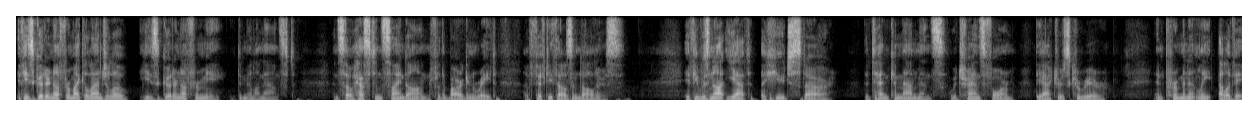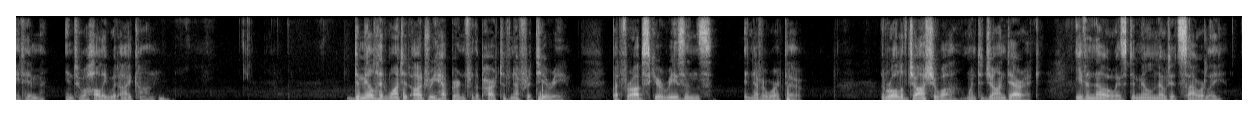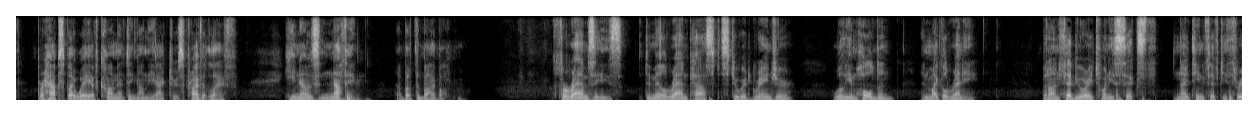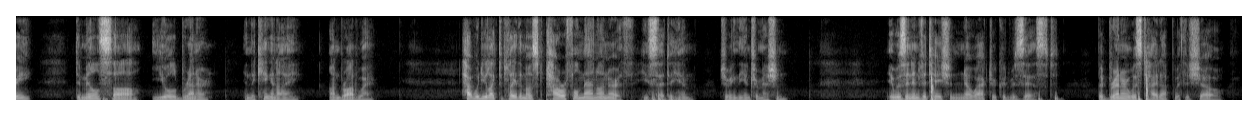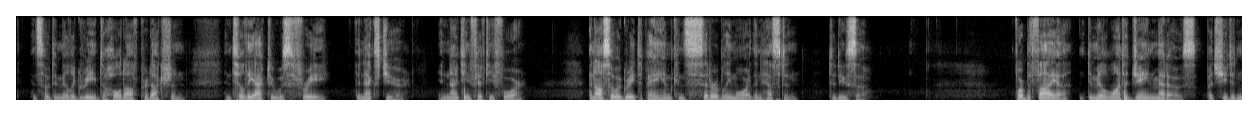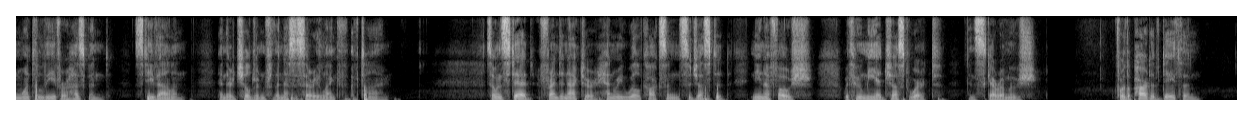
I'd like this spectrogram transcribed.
If he's good enough for Michelangelo, he's good enough for me, DeMille announced. And so Heston signed on for the bargain rate of $50,000. If he was not yet a huge star, the Ten Commandments would transform the actor's career and permanently elevate him into a Hollywood icon. DeMille had wanted Audrey Hepburn for the part of Nefertiti, but for obscure reasons, it never worked out. The role of Joshua went to John Derek, even though, as DeMille noted sourly, perhaps by way of commenting on the actor's private life, he knows nothing about the Bible. For Ramses, DeMille ran past Stewart Granger, William Holden, and Michael Rennie. But on February 26, 1953, DeMille saw Yul Brynner in The King and I on Broadway. How would you like to play the most powerful man on earth? he said to him during the intermission. It was an invitation no actor could resist, but Brynner was tied up with the show and so DeMille agreed to hold off production until the actor was free the next year in 1954, and also agreed to pay him considerably more than Heston to do so. For Bethia, DeMille wanted Jayne Meadows, but she didn't want to leave her husband, Steve Allen, and their children for the necessary length of time. So instead, friend and actor Henry Wilcoxon suggested Nina Foch, with whom he had just worked in Scaramouche. For the part of Dathan,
